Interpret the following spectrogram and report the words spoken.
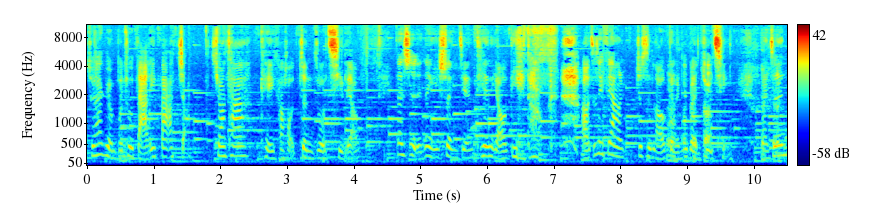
所以他忍不住打了一巴掌。希望他可以好好振作起了，但是那一瞬间天摇地动，好，这是非常就是老梗的日本剧情。反正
